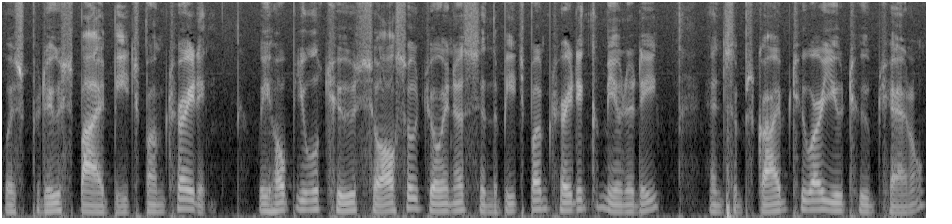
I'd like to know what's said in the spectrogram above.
was produced by Beach Bum Trading. We hope you will choose to also join us in the Beach Bum Trading community and subscribe to our YouTube channel.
